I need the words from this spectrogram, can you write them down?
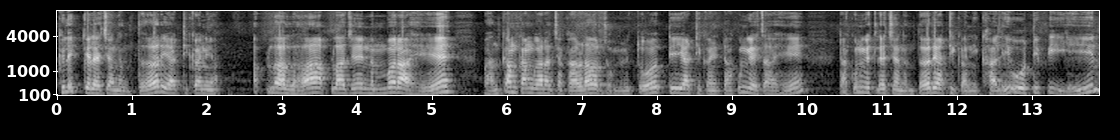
क्लिक केल्याच्यानंतर या ठिकाणी आपल्याला आपला जे नंबर आहे बांधकाम कामगाराच्या कार्डावर जो मिळतो ते या ठिकाणी टाकून घ्यायचा आहे. टाकून घेतल्याच्या नंतर या ठिकाणी खाली ओ टी पी येईल.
